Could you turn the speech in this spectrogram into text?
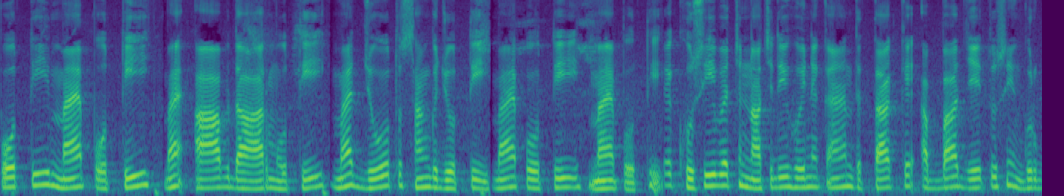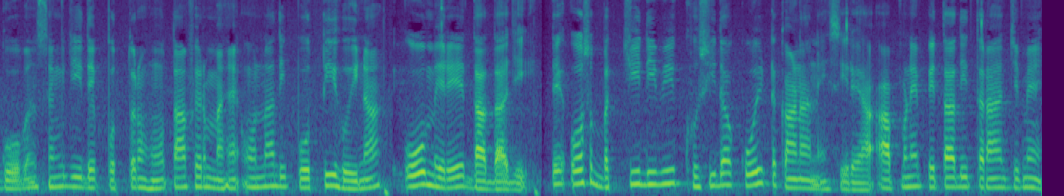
ਪੋਤੀ ਮੈਂ ਪੋਤੀ, ਮੈਂ ਆਬਦਾਰ ਮੋਤੀ, ਮੈਂ ਜੋਤ ਸੰਗ ਜੋਤੀ, ਮੈਂ ਪੋਤੀ ਮੈਂ ਪੋਤੀ। ਤੇ ਖੁਸ਼ੀ ਵਿੱਚ ਨੱਚਦੀ ਹੋਈ ਨੇ ਕਹਿਣ ਦਿੱਤਾ ਕਿ, ਅੱਬਾ, ਜੇ ਤੁਸੀਂ ਗੁਰੂ ਗੋਬਿੰਦ ਸਿੰਘ ਜੀ ਦੇ ਪੁੱਤਰ ਹੋ, ਤਾਂ ਫਿਰ ਮੈਂ ਉਹਨਾਂ ਦੀ ਪੋਤੀ ਹੋਈ ਨਾ, ਉਹ ਮੇਰੇ ਦਾਦਾ ਜੀ। ਤੇ ਉਸ ਬੱਚੀ ਦੀ ਵੀ ਖੁਸ਼ੀ ਦਾ ਕੋਈ ਟਿਕਾਣਾ ਨਹੀਂ ਸੀ ਰਿਹਾ। ਆਪਣੇ ਪਿਤਾ ਦੀ ਤਰ੍ਹਾਂ ਜਿਵੇਂ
